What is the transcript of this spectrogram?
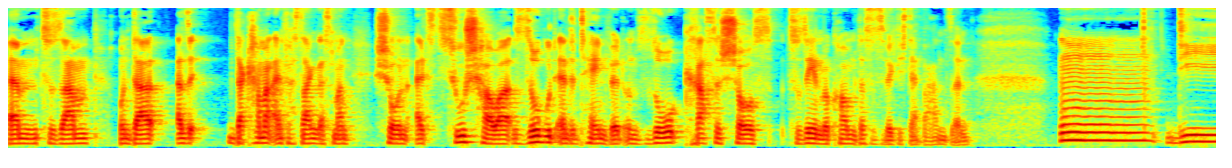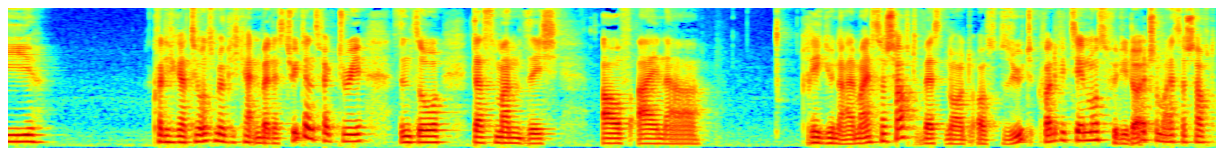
ähm, zusammen. Und da, also da kann man einfach sagen, dass man schon als Zuschauer so gut entertained wird und so krasse Shows zu sehen bekommt, das ist wirklich der Wahnsinn. Mm, die Qualifikationsmöglichkeiten bei der Street Dance Factory sind so, dass man sich auf einer Regionalmeisterschaft West, Nord, Ost, Süd qualifizieren muss für die deutsche Meisterschaft.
